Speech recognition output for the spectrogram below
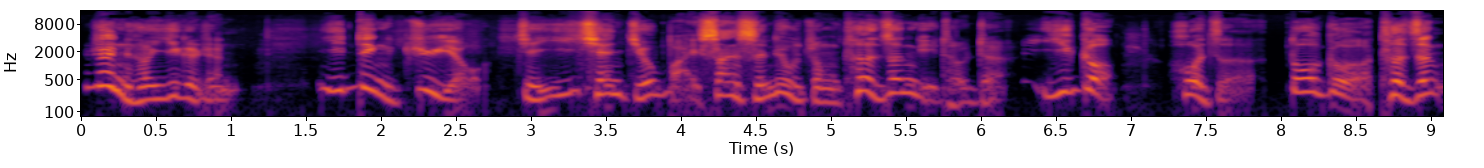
任何一个人一定具有这一千九百三十六种特征里头的一个或者多个特征，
